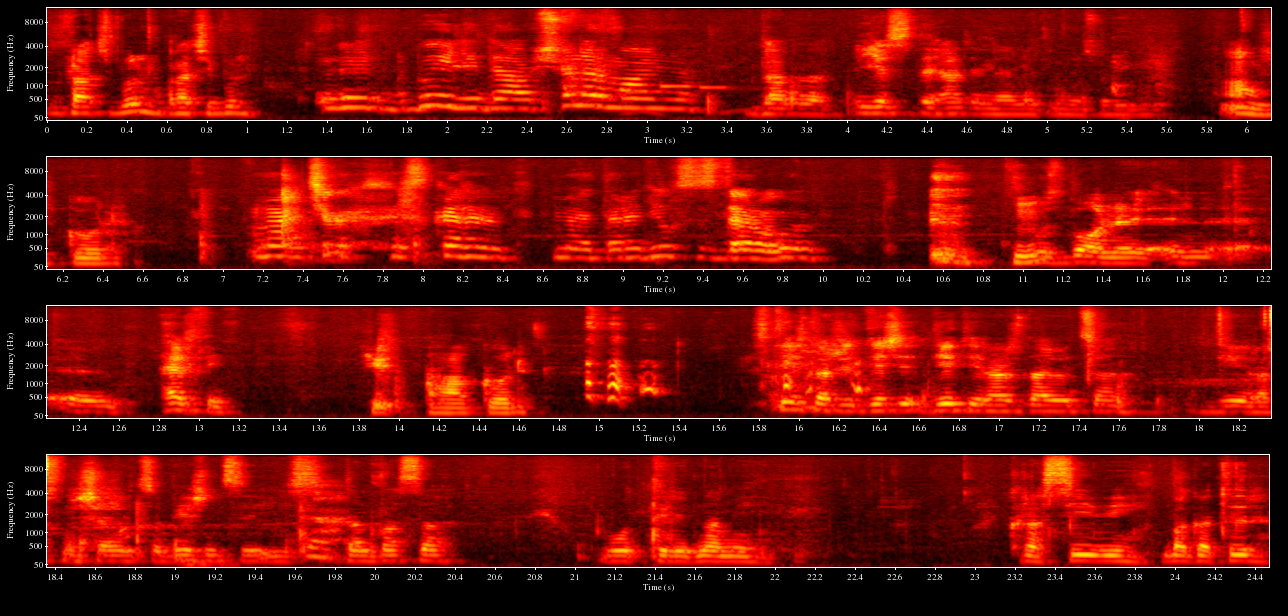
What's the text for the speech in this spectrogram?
врач был, врачи был. Были, да, все нормально. Да, да. Yes, they had an everything was very good. Oh, good. Мальчик, скажи, это, родился здоровым. He was born uh, in, uh, healthy. You, good. Здесь даже дети, рождаются, где размещаются беженцы из Донбасса. Вот перед нами красивый богатырь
